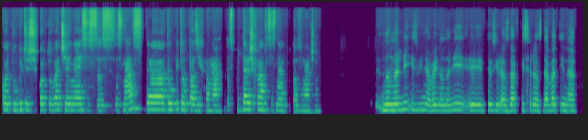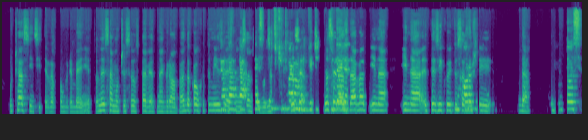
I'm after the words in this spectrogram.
който обичаш, който вече не е с, с, с нас, да, да опита от тази храна, да споделяш храната с него по този начин. No, нали, извинявай, но нали, тези раздавки се раздават и на участниците в погребението, не само, че се оставят на гроба, доколкото ми е известно, да, да, съм да, сигурна. Всички това но се, предвид, но се раздават и на, и на тези, които на са хората. дошли. Да. Тоест,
